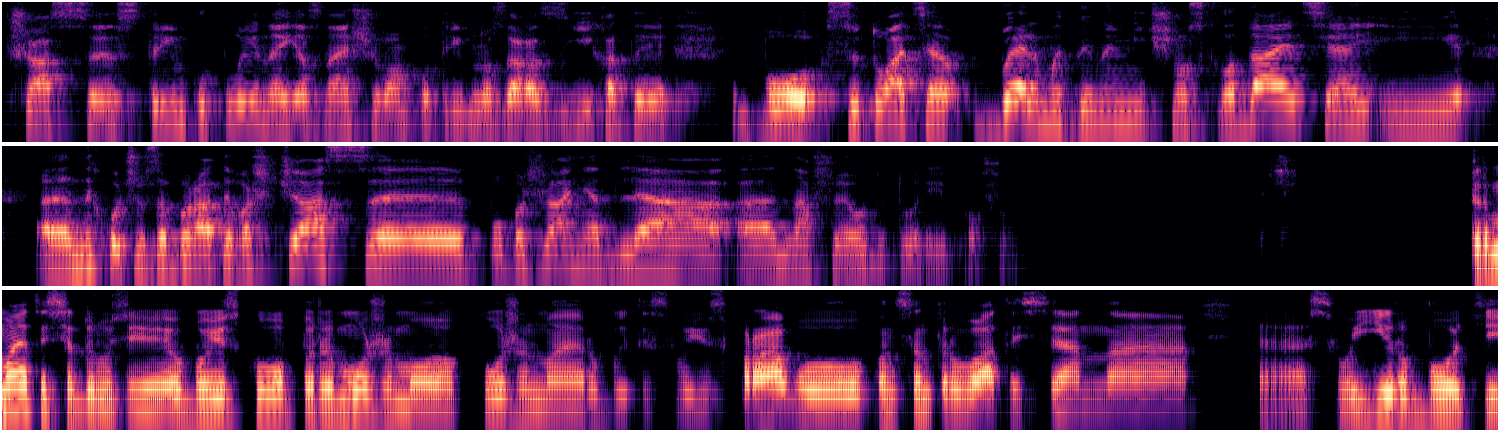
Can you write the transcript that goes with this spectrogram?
час стрімку стрімко плине. Я знаю, що вам потрібно зараз з'їхати, бо ситуація вельми динамічно складається, і е, не хочу забирати ваш час. Е, Побажання для е, нашої аудиторії. Прошу. Тримайтеся, друзі, обов'язково переможемо. Кожен має робити свою справу, концентруватися на е, своїй роботі.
